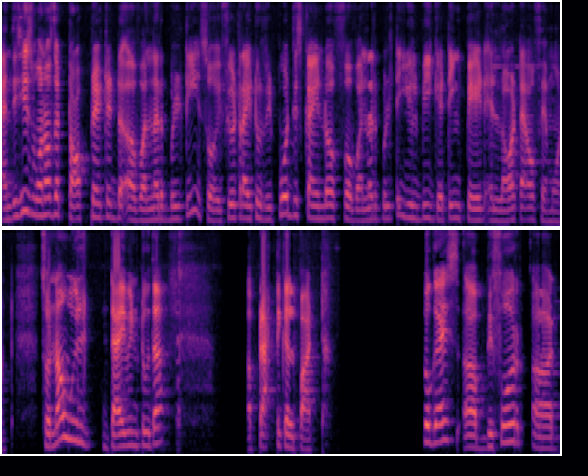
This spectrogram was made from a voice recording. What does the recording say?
And this is one of the top rated uh, vulnerability. So if you try to report this kind of uh, vulnerability you'll be getting paid a lot of amount. So now we'll dive into the uh, practical part. So guys, uh, before uh,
